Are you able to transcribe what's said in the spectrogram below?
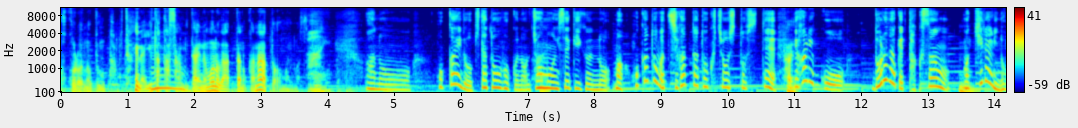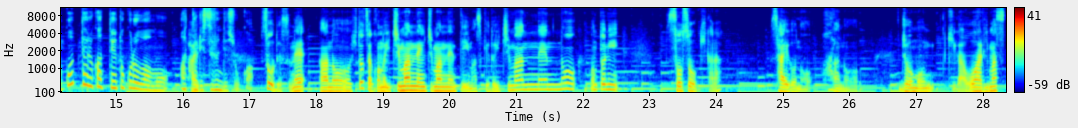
心の文化みたいな豊かさみたいなものがあったのかなとは思いますね。はい、あのー北海道北東北の縄文遺跡群の、まあ他とは違った特徴として、はい。やはりこうどれだけたくさん、うんまあ綺麗に残ってるかっていうところはもうあったりするんでしょうか？そうですねあの一つはこの1万年1万年って言いますけど1万年の本当に早々期から最後の,、はいあの縄文期が終わります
